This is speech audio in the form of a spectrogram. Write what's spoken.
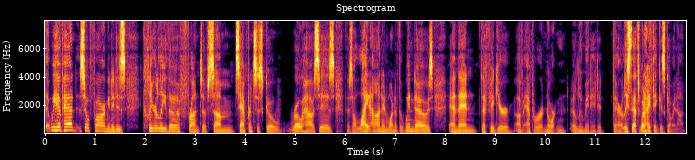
that we have had so far. I mean, it is clearly the front of some San Francisco row houses. There's a light on in one of the windows, and then the figure of Emperor Norton illuminated there. At least that's what I think is going on.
